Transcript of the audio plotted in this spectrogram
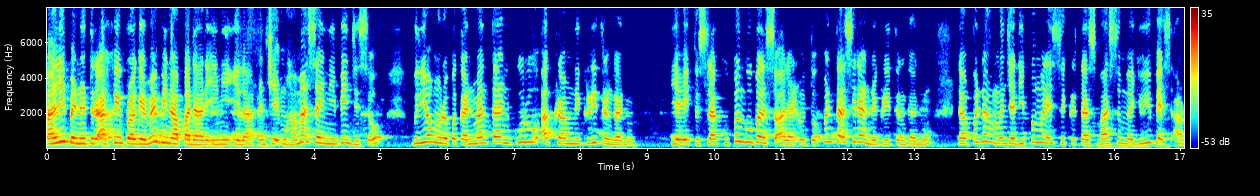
Ahli panel terakhir program webinar pada hari ini ialah Encik Muhammad Saini bin Yusuf. Beliau merupakan mantan guru akram negeri Terengganu iaitu selaku penggubal soalan untuk pentaksiran negeri Terengganu dan pernah menjadi pemeriksa kertas bahasa Melayu UPSR.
